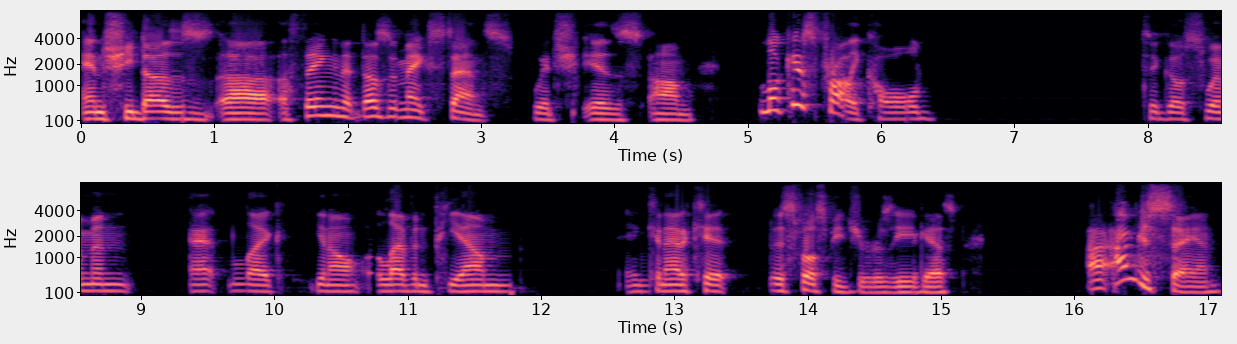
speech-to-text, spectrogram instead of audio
and she does uh, a thing that doesn't make sense, which is, um, look, it's probably cold to go swimming at like you know 11 p.m. in Connecticut. It's supposed to be Jersey, I guess. I- I'm just saying,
